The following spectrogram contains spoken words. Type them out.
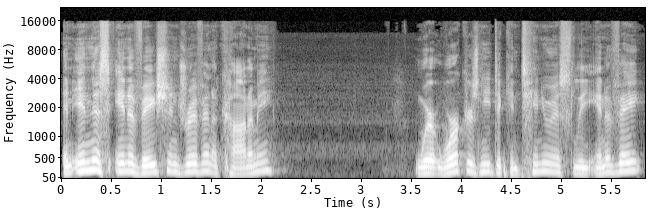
And in this innovation driven economy, where workers need to continuously innovate,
